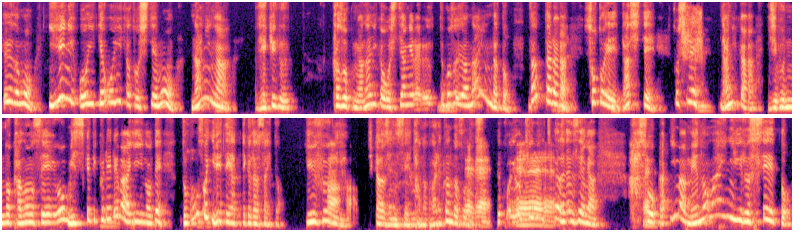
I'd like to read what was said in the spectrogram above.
けれども、家に置いておいたとしても、何ができる家族が何かをしてあげられるってことではないんだと。だったら、外へ出して、そして何か自分の可能性を見つけてくれればいいので、どうぞ入れてやってくださいというふうに、力先生頼まれたんだそうです。でこれを聞いて力先生が、あ、そうか、今目の前にいる生徒、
